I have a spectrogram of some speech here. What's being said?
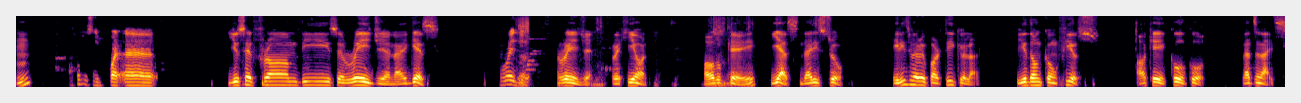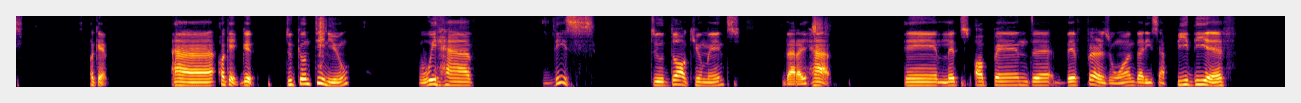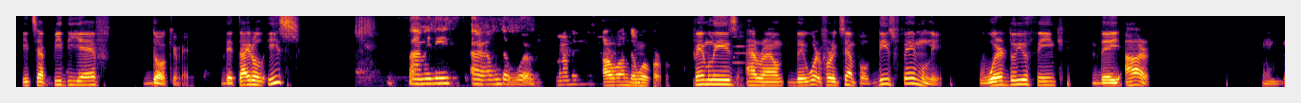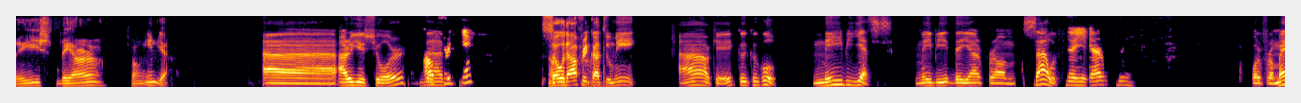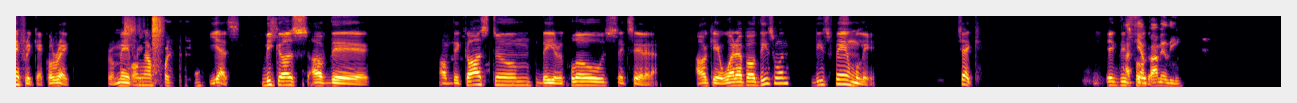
To say but uh You said from this region, I guess. region. Region, región. Okay. Yes, that is true. It is very particular. You don't confuse. Okay, cool, cool. That's nice. Okay. Uh, okay, good. To continue, we have these two documents that I have. And let's open the, the first one that is a PDF. It's a PDF document. The title is families around the world. Families around the world. Families Around the World. For example, this family, where do you think they are? They, they are from India. Uh, are you sure that? Africa. South Africa to me. Ah, okay, good, good, cool. Maybe yes. Maybe they are from South They are or from Africa, correct? From from Africa, Africa. yes. Because of the of the costume, their clothes, etc. Okay, what about this one? This family. Check. Check this Asian photo. family.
